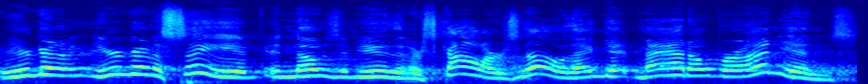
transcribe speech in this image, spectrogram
You're going you're gonna see, and those of you that are scholars know, they get mad over onions.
